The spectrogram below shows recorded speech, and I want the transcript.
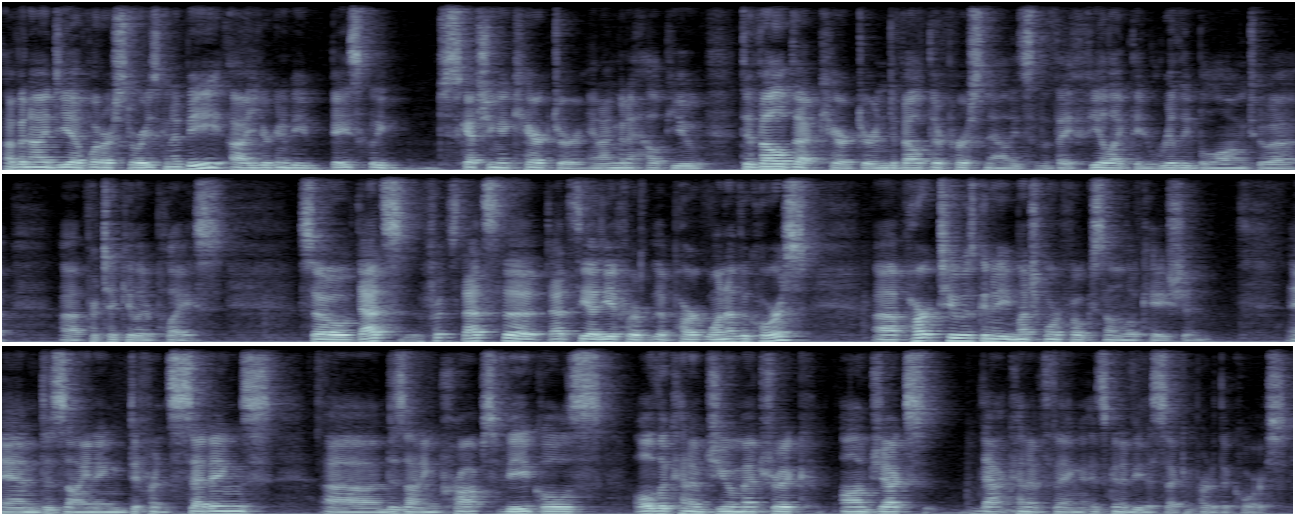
of an idea of what our story is going to be, uh, you're going to be basically sketching a character, and I'm going to help you develop that character and develop their personality so that they feel like they really belong to a, a particular place. So that's that's the that's the idea for the part one of the course. Uh, part two is going to be much more focused on location and designing different settings, uh, designing props, vehicles, all the kind of geometric objects, that kind of thing is going to be the second part of the course.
